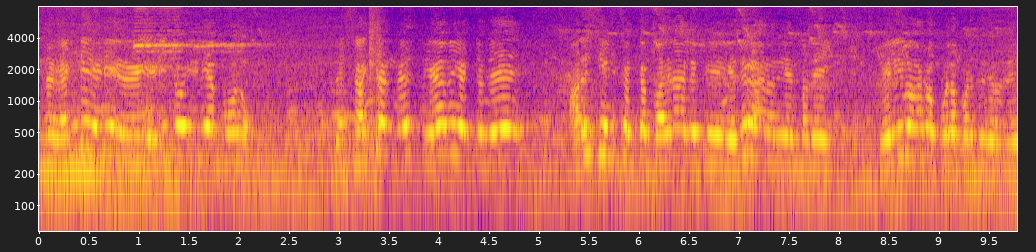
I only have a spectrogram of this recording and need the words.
இந்த ரெண்டு எடி எடிட்டோரியலே போதும். இந்த சட்டங்கள் தேவையற்றது அரசியல் சட்டம் பதினாலுக்கு எதிரானது என்பதை தெளிவாக புலப்படுத்துகிறது.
